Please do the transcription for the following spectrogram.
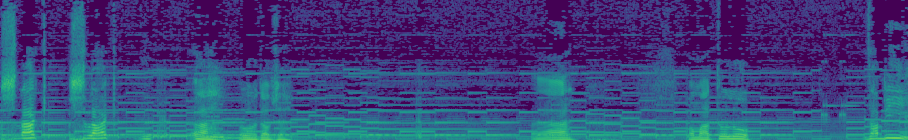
szlak, szlak. A, o, dobrze. A. O, Matulu. Zabij.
